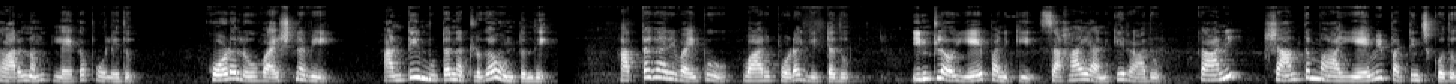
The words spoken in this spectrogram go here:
కారణం లేకపోలేదు. కోడలు వైష్ణవి అంటీ ముట్టనట్లుగా ఉంటుంది. అత్తగారి వైపు వారి పొడ గిట్టదు. ఇంట్లో ఏ పనికి సహాయానికి రాదు. కానీ శాంతమ్మ ఏమీ పట్టించుకోదు.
